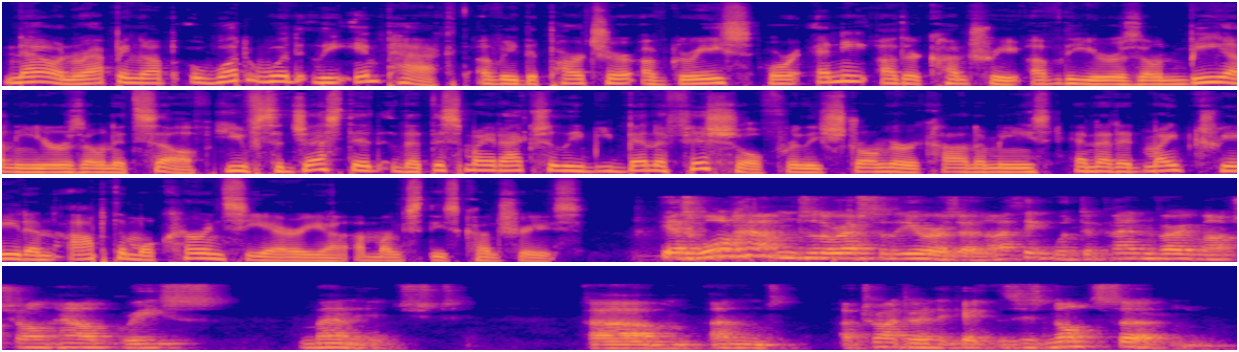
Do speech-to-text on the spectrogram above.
Now, in wrapping up, what would the impact of a departure of Greece or any other country of the Eurozone be on the Eurozone itself? You've suggested that this might actually be beneficial for the stronger economies and that it might create an optimal currency area amongst these countries. Yes, what happened to the rest of the Eurozone, I think, would depend very much on how Greece managed. Um, and I've tried to indicate this is not certain.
